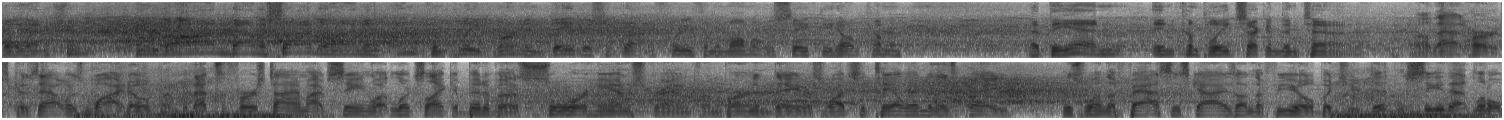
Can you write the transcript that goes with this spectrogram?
Play action. Feed on down the sideline and incomplete. Vernon Davis had gotten free for the moment with safety help coming. At the end, incomplete second and 10. Well, that hurts because that was wide open. But that's the first time I've seen what looks like a bit of a sore hamstring from Vernon Davis. Watch the tail end of this play. is one of the fastest guys on the field, but you didn't see that little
